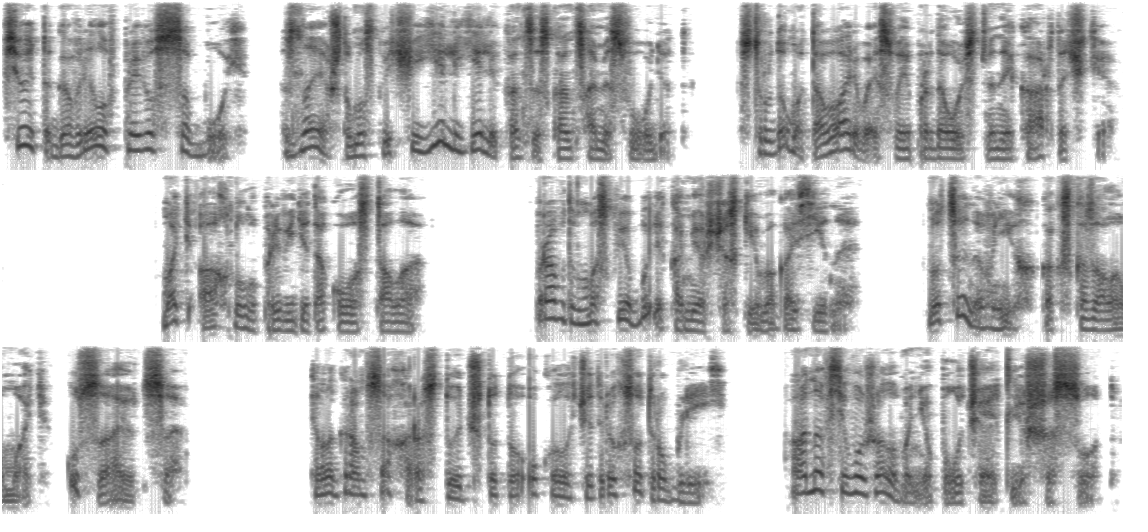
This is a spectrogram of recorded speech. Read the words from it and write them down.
Все это Гаврилов привез с собой, зная, что москвичи еле-еле концы с концами сводят, с трудом отоваривая свои продовольственные карточки. Мать ахнула при виде такого стола. Правда, в Москве были коммерческие магазины, но цены в них, как сказала мать, кусаются. Килограмм сахара стоит что-то около 400 рублей, а она всего жалования получает лишь 600.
